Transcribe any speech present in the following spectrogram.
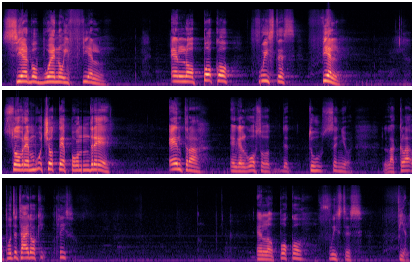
siervo bueno y fiel, en lo poco fuiste fiel, sobre mucho te pondré, entra en el gozo de tu Señor. La put the title aquí, please. En lo poco fuiste fiel.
